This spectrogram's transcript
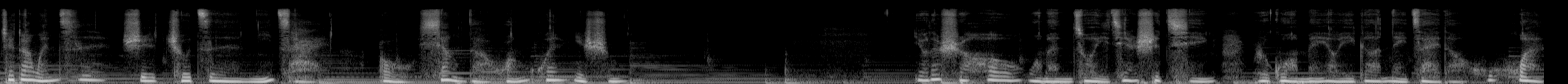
这段文字是出自尼采《偶像的黄昏》一书。有的时候，我们做一件事情，如果没有一个内在的呼唤，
